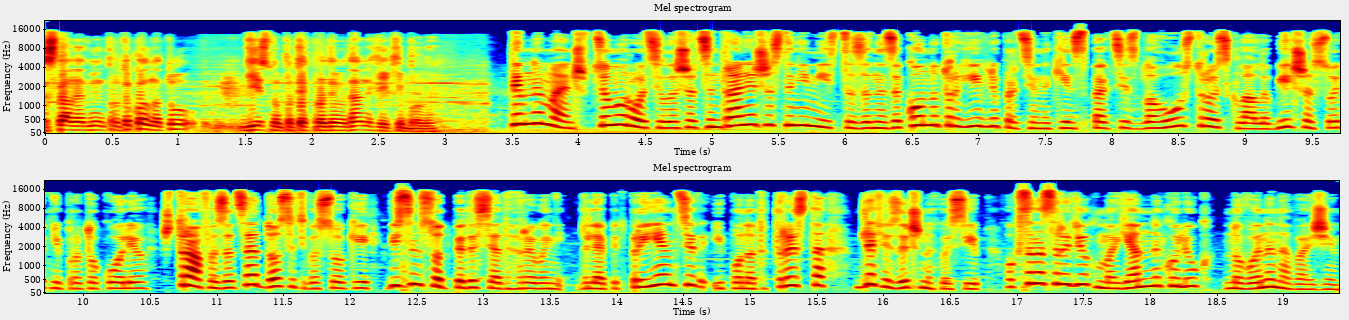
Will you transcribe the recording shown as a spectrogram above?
склали адмінпротокол на ту дійсно по тих правдивих даних, які були. Тим не менш, в цьому році лише в центральній частині міста за незаконну торгівлю працівники інспекції з благоустрою склали більше сотні протоколів. Штрафи за це досить високі – 850 гривень для підприємців і понад 300 для фізичних осіб. Оксана Середюк, Мар'ян Николюк. Новини на вежі.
